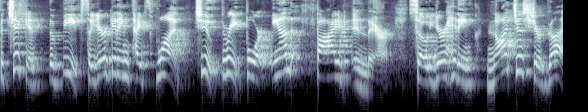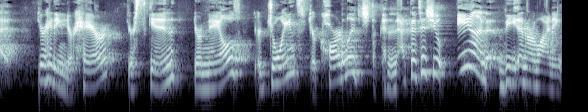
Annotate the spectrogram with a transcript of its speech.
the chicken, the beef. So you're getting types one, two, three, four, and five in there. So you're hitting not just your gut, you're hitting your hair, your skin, your nails, your joints, your cartilage, the connective tissue, and the inner lining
